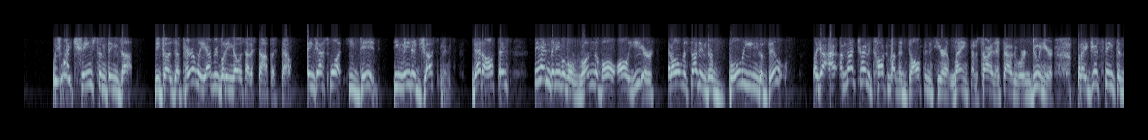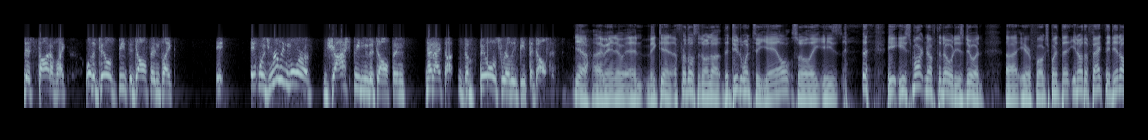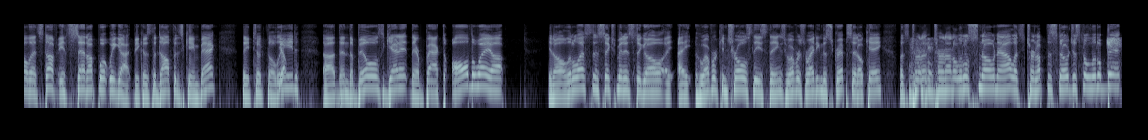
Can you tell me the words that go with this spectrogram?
we might change some things up because apparently everybody knows how to stop us now. And guess what? He did. He made adjustments. That offense, they hadn't been able to run the ball all year, and all of a sudden they're bullying the Bills. Like I, I'm not trying to talk about the Dolphins here at length. I'm sorry, that's not what we're doing here. But I just think that this thought of like, well, the Bills beat the Dolphins, like it, it was really more of Josh beating the Dolphins than I thought the Bills really beat the Dolphins. Yeah, I mean, and McDaniel. For those that don't know, the dude went to Yale, so like he's he, he's smart enough to know what he's doing uh, here, folks. But the, you know, the fact they did all that stuff, it set up what we got because the Dolphins came back, they took the lead, yep. uh, then the Bills get it, they're backed all the way up. You know, a little less than six minutes to go. I, I, whoever controls these things, whoever's writing the script, said, "Okay, let's turn turn on a little snow now. Let's turn up the snow just a little bit."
